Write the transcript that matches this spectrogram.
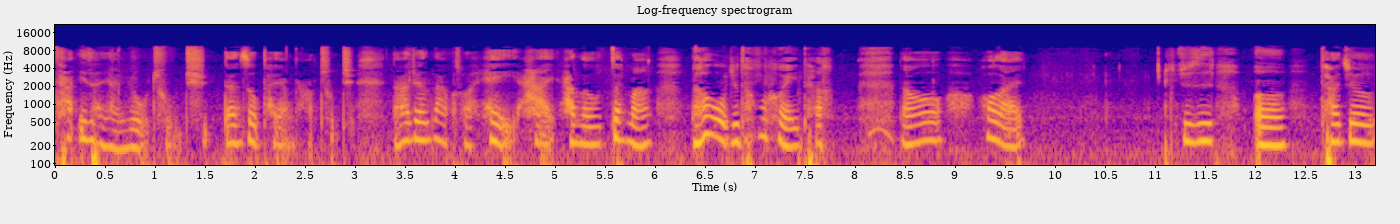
他一直很想约我出去，但是我不太想跟他出去，然后他就赖我说：“嘿，嗨，hello，在吗？”然后我就都不回他，然后 后来就是呃，他就。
